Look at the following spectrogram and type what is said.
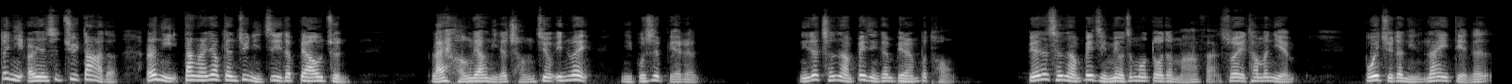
对你而言是巨大的。而你当然要根据你自己的标准来衡量你的成就，因为你不是别人，你的成长背景跟别人不同，别人的成长背景没有这么多的麻烦，所以他们也不会觉得你那一点的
